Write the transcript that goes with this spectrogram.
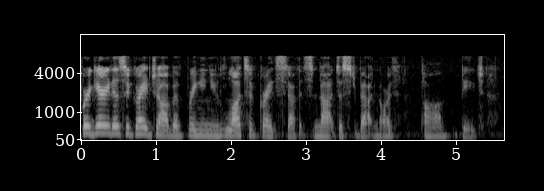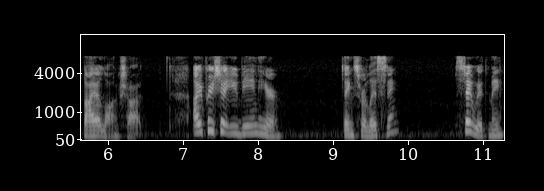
where Gary does a great job of bringing you lots of great stuff. It's not just about North Palm Beach by a long shot. I appreciate you being here. Thanks for listening. Stay with me.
